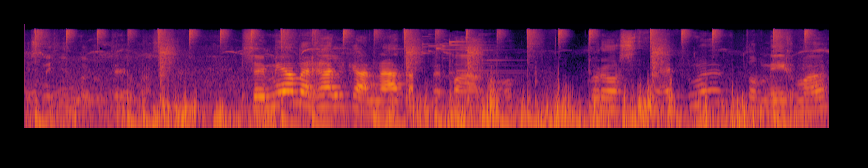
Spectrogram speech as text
και συνεχίζουμε το κοκτέιλ μας. Σε μια μεγάλη κανάτα με πάγο προσθέτουμε το μείγμα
